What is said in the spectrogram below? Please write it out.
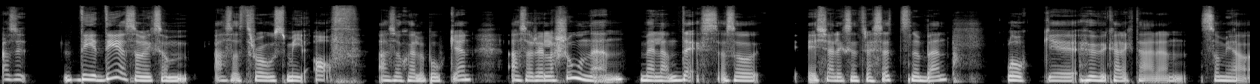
Alltså, det är det som liksom, alltså, throws me off. Alltså själva boken. Alltså relationen mellan dess, alltså kärleksintresset, snubben, och eh, huvudkaraktären som, jag,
